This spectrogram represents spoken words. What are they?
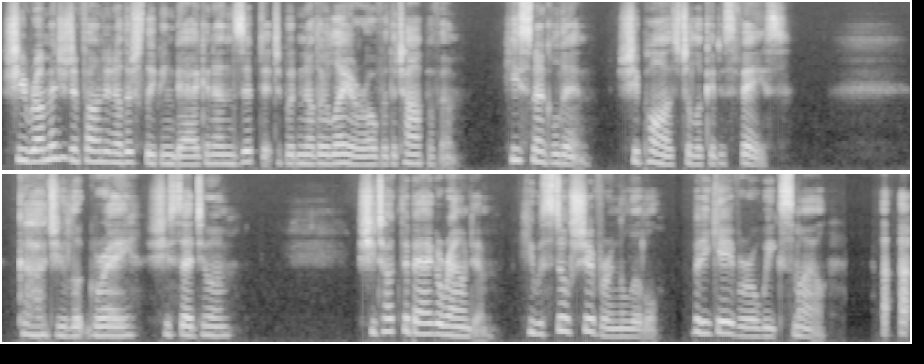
She rummaged and found another sleeping bag and unzipped it to put another layer over the top of him. He snuggled in. She paused to look at his face. God, you look gray, she said to him. She tucked the bag around him. He was still shivering a little, but he gave her a weak smile. I,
